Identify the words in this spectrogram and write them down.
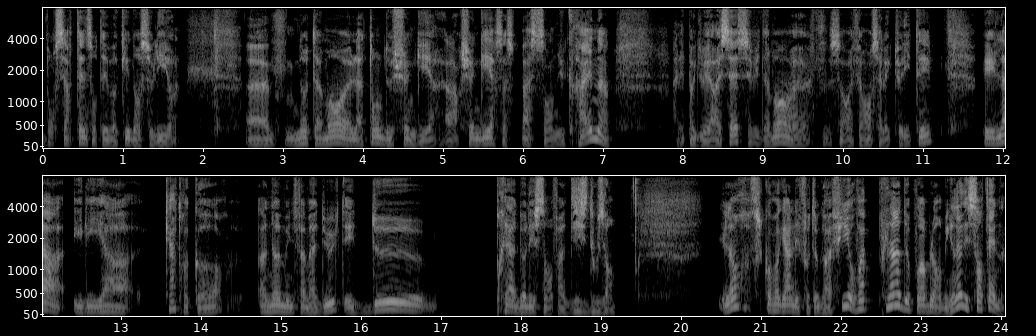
dont certaines sont évoquées dans ce livre. Euh, notamment euh, la tombe de Schengir. Alors Schengir, ça se passe en Ukraine, à l'époque de l'URSS, évidemment, euh, sans référence à l'actualité. Et là, il y a quatre corps, un homme, une femme adulte et deux préadolescents, enfin 10-12 ans. Et lorsqu'on regarde les photographies, on voit plein de points blancs, mais il y en a des centaines.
